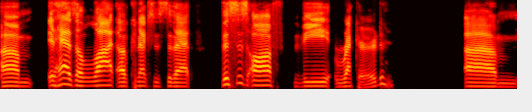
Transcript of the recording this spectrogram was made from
Um, it has a lot of connections to that. This is off the record. Um,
